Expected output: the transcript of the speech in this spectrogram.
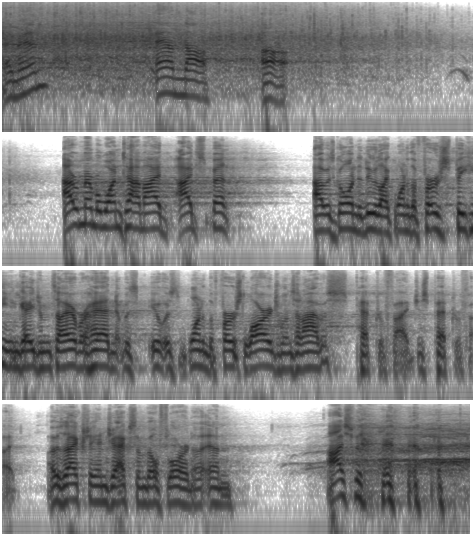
Amen? And uh, uh, I remember one time I'd, I'd spent, I was going to do like one of the first speaking engagements I ever had, and it was, it was one of the first large ones, and I was petrified, just petrified. I was actually in Jacksonville, Florida, and I spent...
